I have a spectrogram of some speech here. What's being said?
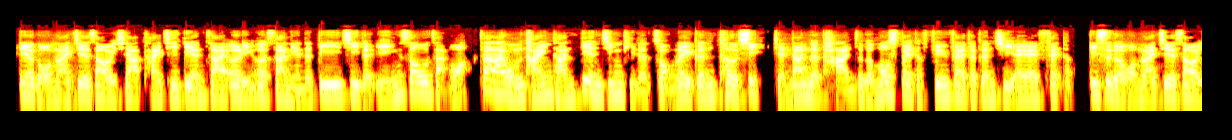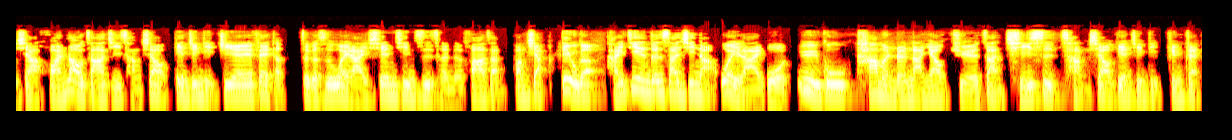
第二个，我们来介绍一下台积电。在二零二三年的第一季的营收展望，再来我们谈一谈电晶体的种类跟特性，简单的谈这个 MOSFET、FinFET 跟 GAA FET。第四个，我们来介绍一下环绕闸极场效电晶体 GAA FET，这个是未来先进制程的发展方向。第五个，台积电跟三星啊，未来我预估他们仍然要决战鳍式场效电晶体 FinFET。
